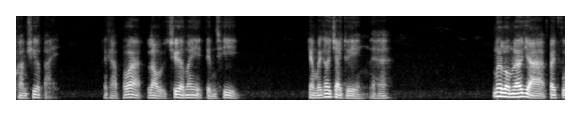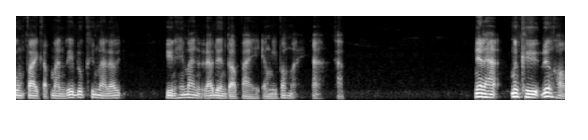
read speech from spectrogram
ความเชื่อไปนะครับ เพราะว่าเราเชื่อไม่เต็มที่ ยังไม่เข้าใจตัวเองนะฮะ เมื่อล้มแล้วอย่าไปฟูมไฟกับมันรีบลุกขึ้นมาแล้ว ยืนให้มั่นแล้วเดินต่อไปอย่างมีเป้าหมายอะครับนี่แหละมันคือเรื่องของ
